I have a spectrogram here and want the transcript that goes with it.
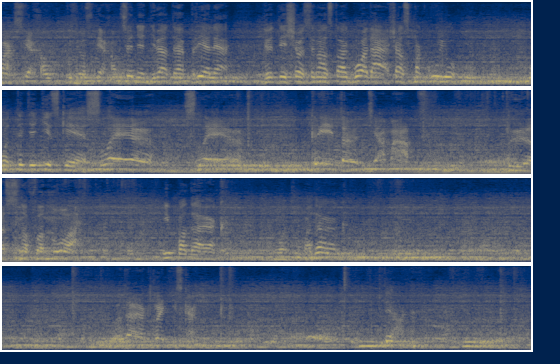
Макс съехал, видео съехал. Сегодня 9 апреля 2018 года. Сейчас пакую вот эти диски. Slayer, Slayer, Крита, Тиамат, Пес на фано. И подарок. Вот подарок. Подарок два диска. Так.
